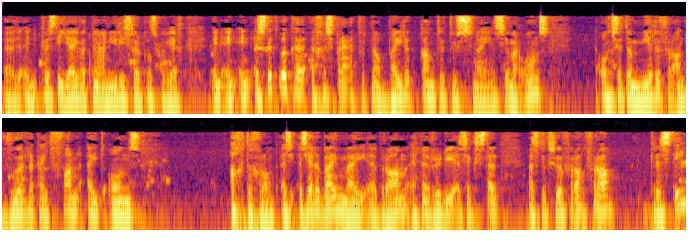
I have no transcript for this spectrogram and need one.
Uh, en Christie, jy wat nou in hierdie sirkels beweeg. En en en is dit ook 'n gesprek wat na beide kante toe sny en sê maar ons ons het 'n medeverantwoordelikheid vanuit ons agtergrond. As as julle by my Abraham en Rudy as ek stout as ek so vra vra Christie?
